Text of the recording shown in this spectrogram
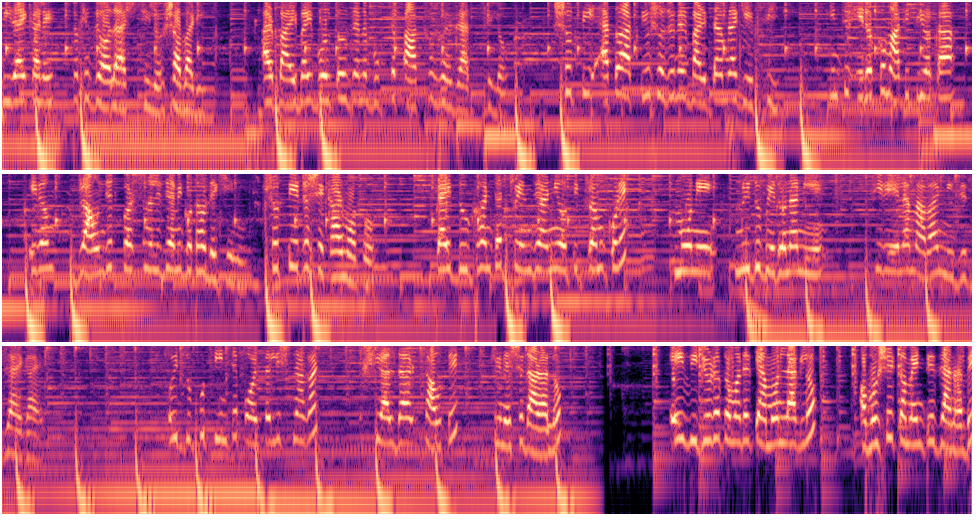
বিদায়কালে চোখে জল আসছিল সবারই। আর বাই বাই বলতেও যেন বুকটা পাথর হয়ে যাচ্ছিল। সত্যি, এত আত্মীয় স্বজনের বাড়িতে আমরা গেছি, কিন্তু এরকম আতিথেয়তা এরকম গ্রাউন্ডেড পার্সোনালিটি আমি কোথাও দেখিনি। সত্যি এটা শেখার মতো। প্রায় দু ঘণ্টা ট্রেন জার্নি অতিক্রম করে মনে মৃদু বেদনা নিয়ে ফিরে এলাম আবার নিজের জায়গায়। ওই দুপুর তিনটে পঁয়তাল্লিশ নাগাদ শিয়ালদার সাউথে ট্রেন এসে দাঁড়াল। এই ভিডিওটা তোমাদের কেমন লাগল? অবশ্যই কমেন্টে জানাবে।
